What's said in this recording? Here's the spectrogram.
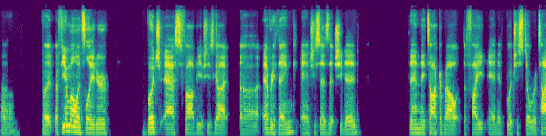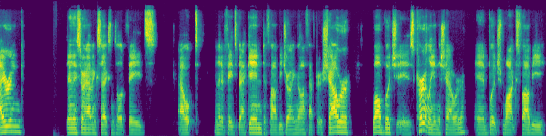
Um, but a few moments later, Butch asks Fabi if she's got uh, everything, and she says that she did. Then they talk about the fight and if Butch is still retiring. Then they start having sex until it fades out. And then it fades back in to Fabi drying off after a shower while Butch is currently in the shower. And Butch mocks Fabi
